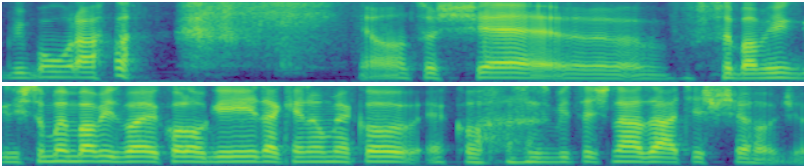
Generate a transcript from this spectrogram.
vyboural. Jo, což je, se baví, když se budeme bavit o ekologii, tak jenom jako, jako zbytečná zátěž všeho. Že?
